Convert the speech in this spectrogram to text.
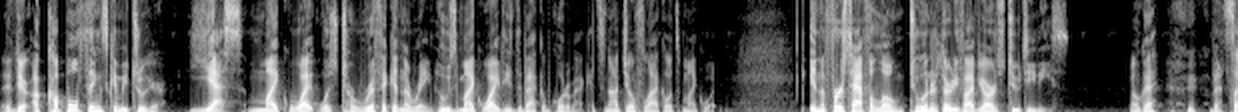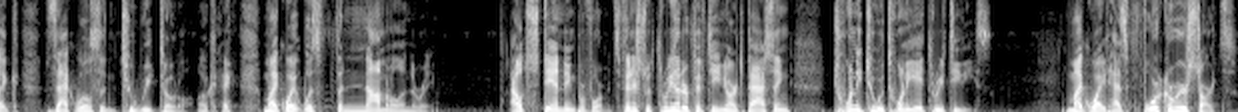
There a couple things can be true here. Yes, Mike White was terrific in the rain. Who's Mike White? He's the backup quarterback. It's not Joe Flacco, it's Mike White. In the first half alone, 235 yards, two TDs. Okay? That's like Zach Wilson, two week total. Okay? Mike White was phenomenal in the rain. Outstanding performance. Finished with 315 yards passing, 22 of 28, three TDs. Mike White has four career starts,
